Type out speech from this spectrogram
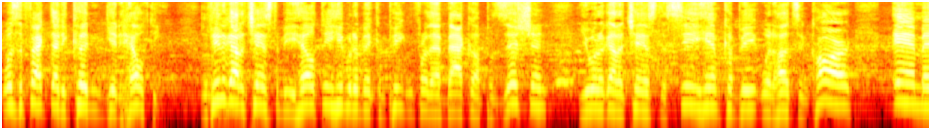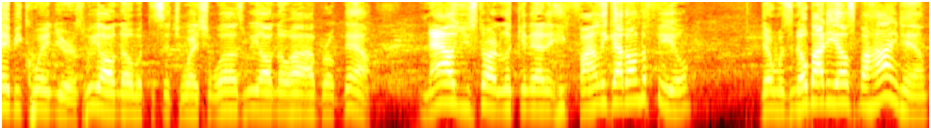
was the fact that he couldn't get healthy. If he'd have got a chance to be healthy, he would have been competing for that backup position. You would have got a chance to see him compete with Hudson Card and maybe Quinn Ewers. We all know what the situation was. We all know how I broke down. Now you start looking at it. He finally got on the field. There was nobody else behind him.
